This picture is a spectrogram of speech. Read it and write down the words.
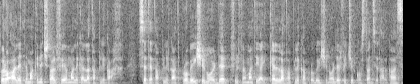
però qalet li ma kinitx tal-fehma li kellha tapplikah. Setgħet applikat probation order, fil-fehma tiegħi kellha tapplika probation order fiċ-ċirkostanzi tal-każ.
